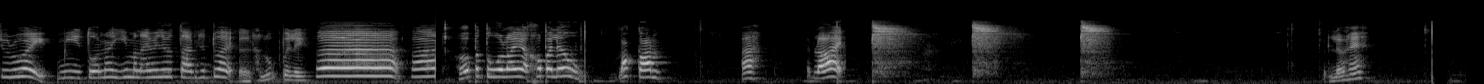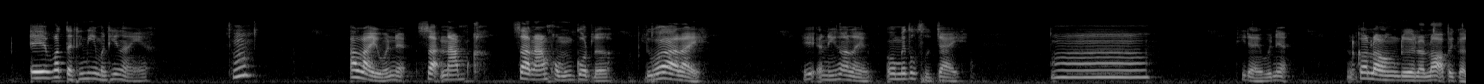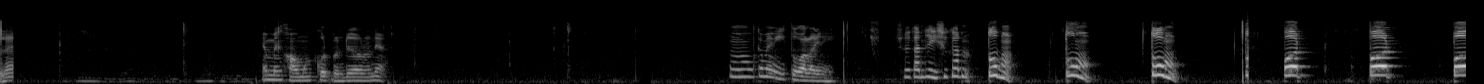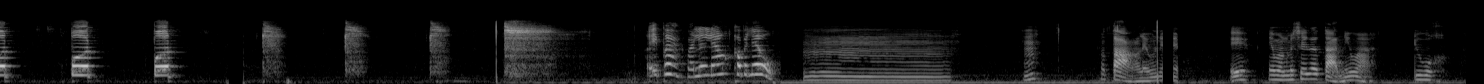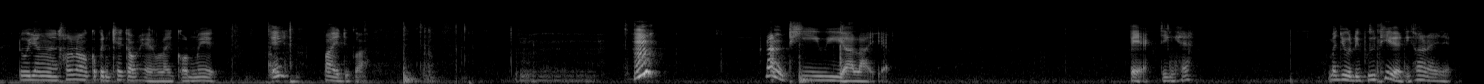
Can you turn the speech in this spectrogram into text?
ช่วยด้วย มีตัวหน้ายิ้มอะไรไม่รู้ตามฉันด้วย เออทะลุไปเลยเฮ้ยเฮ้ยเฮ้ยประตูอะไรอะเข้าไปเร็ว ล็อกก่อน อะ เรียบร้อยปิดแล้วแฮะ เอะว่าแต่ที่นี่มันที่ไหนอะหึอะไรวะเนี่ยสระน้ำสระน้ำของมงกฎเหรอ หรือว่าอะไร เอ๊ะอันนี้คืออะไร เออไม่ต้องสนใจ อืม ที่ไหนวะเนี่ยงั้นก็ลองเดินละเลาะไปก่อนแล้ว ยังเป็นเขามงกฎเหมือนเดิมแล้วเนี่ย อืม ก็ไม่มีตัวอะไรนี่ ช่วยกันสิช่วยกัน ตุ้ม ตุ้ม ตุ้มเปิดเปิดเปิดเปิดเปิดเฮ้ยไปไปเร็วๆเข้าไปเร็ว อืมหึหน้าต่างอะไรวะเนี่ย เอ๊ะนี่มันไม่ใช่หน้าต่างนี่หว่า ดู ดูยังไงข้างนอกก็เป็นแค่กำแพงไรก้อนเมฆ เอ๊ะ ไปดีกว่าอืมหึนั่นทีวีอะไรอะแปลกจริงแฮะ มันอยู่ในพื้นที่แบบนี้ข้างในเนี่ย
